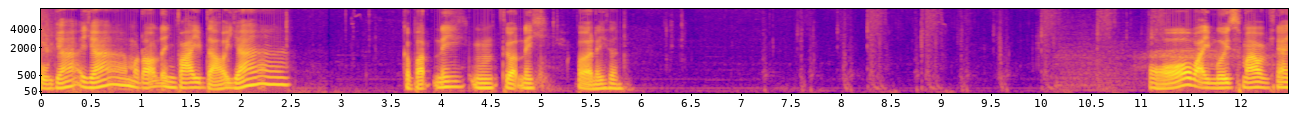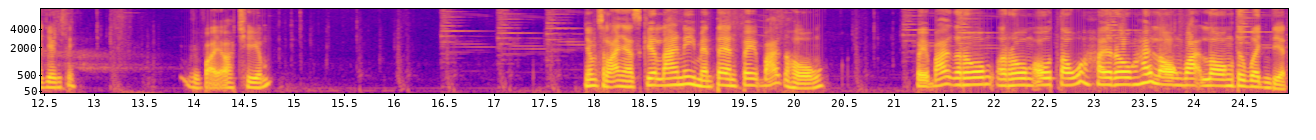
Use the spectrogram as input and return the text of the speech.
អូយ៉ាយ៉ាមកដល់ដេញវាយដល់យ៉ាកបាត់នេះគាត់នេះប្រើនេះសិនអូវាយមួយស្មើពីផ្ទះយើងទេវាវាយអស់ឈាម ខ្ញុំឆ្លាញ់អា skill ដែរនេះមែនតែនពេលបើករងពេលបើករងរងអូតូហើយរងហើយឡងវាក់ឡងទៅវិញទៀត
